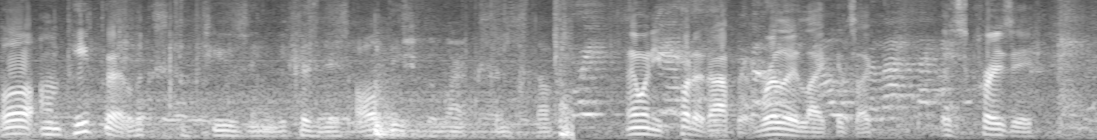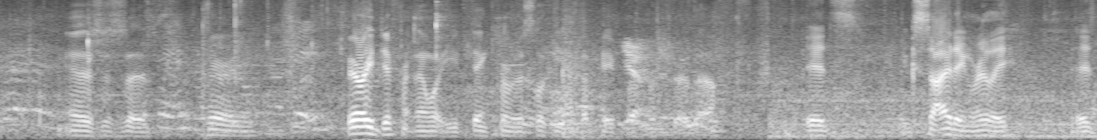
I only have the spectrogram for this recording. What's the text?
Well, on paper it looks confusing because there's all these marks and stuff. then when you put it up, it really like it's like it's crazy. It's just a very, very different than what you think from just looking at the paper for sure, though. It's exciting, really. It's,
